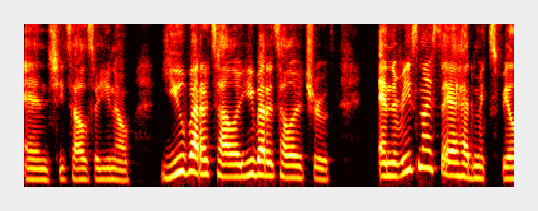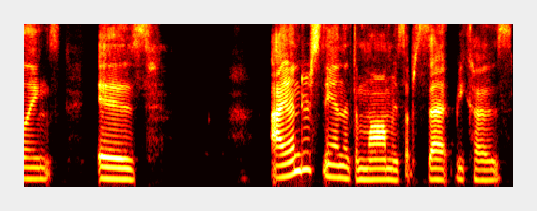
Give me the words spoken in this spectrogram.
and she tells her, you know, you better tell her, you better tell her the truth. And the reason I say I had mixed feelings is I understand that the mom is upset because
